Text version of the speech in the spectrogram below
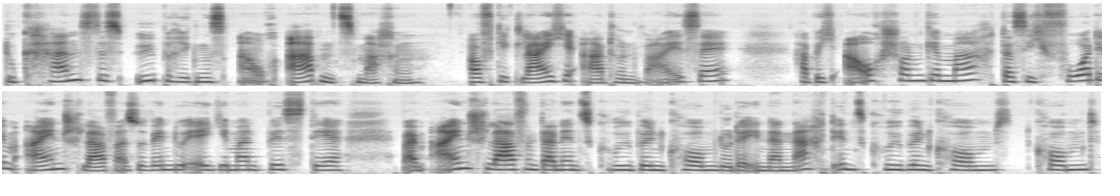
Du kannst es übrigens auch abends machen. Auf die gleiche Art und Weise habe ich auch schon gemacht, dass ich vor dem Einschlafen, also wenn du eher jemand bist, der beim Einschlafen dann ins Grübeln kommt oder in der Nacht ins Grübeln kommt, kommt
